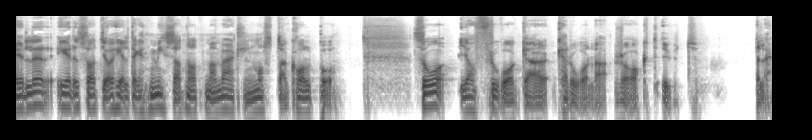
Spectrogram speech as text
Eller är det så att jag helt enkelt missat något man verkligen måste ha koll på? Så jag frågar Carola rakt ut. Eller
